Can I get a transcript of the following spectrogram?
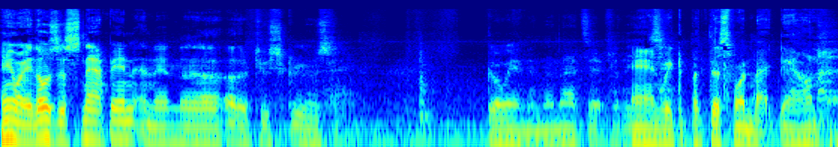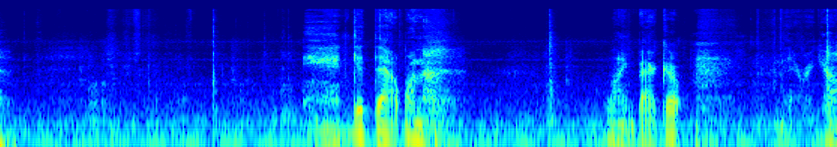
anyway, those just snap in, and then the other two screws go in, and then that's it for these. And we can put this one back down and get that one lined back up. There we go.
